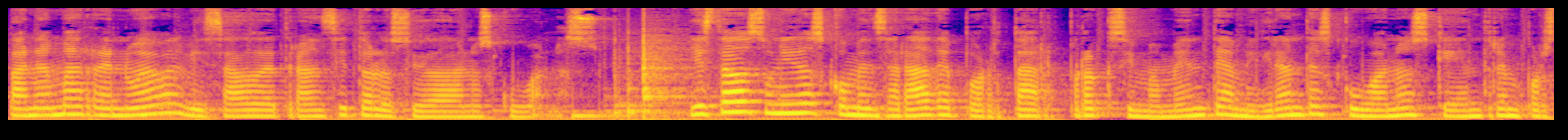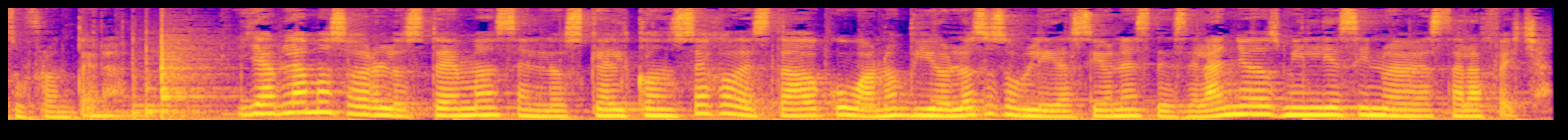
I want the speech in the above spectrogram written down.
Panamá renueva el visado de tránsito a los ciudadanos cubanos. Y Estados Unidos comenzará a deportar próximamente a migrantes cubanos que entren por su frontera. Y hablamos sobre los temas en los que el Consejo de Estado cubano violó sus obligaciones desde el año 2019 hasta la fecha.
